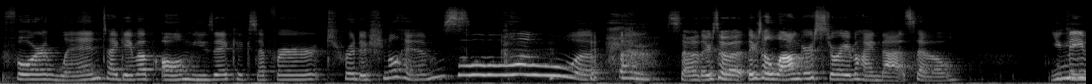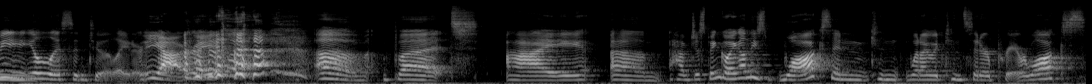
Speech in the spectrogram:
for Lent, I gave up all music except for traditional hymns. Whoa, whoa, whoa. so there's a there's a longer story behind that. So you can, maybe you'll listen to it later. Yeah, right. um, but I um, have just been going on these walks and can, what I would consider prayer walks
